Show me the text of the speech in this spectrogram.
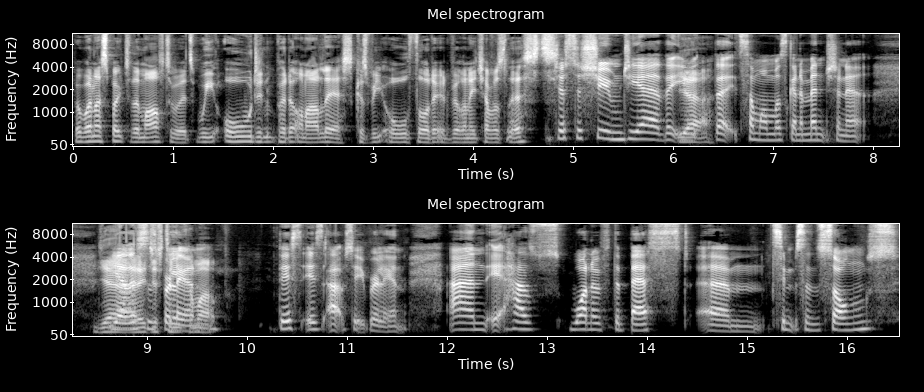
But when I spoke to them afterwards, we all didn't put it on our list because we all thought it would be on each other's lists. Just assumed, yeah, that you Yeah. that someone was going to mention it. Yeah, Yeah, this it is just didn't come brilliant. up. This is absolutely brilliant, and it has one of the best um Simpsons songs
